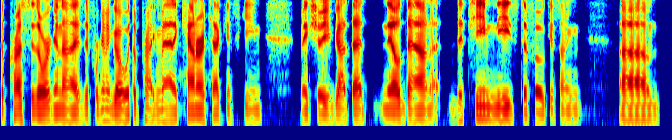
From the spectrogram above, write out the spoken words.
the press is organized. If we're going to go with a pragmatic counterattacking scheme, make sure you've got that nailed down. The team needs to focus on um,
